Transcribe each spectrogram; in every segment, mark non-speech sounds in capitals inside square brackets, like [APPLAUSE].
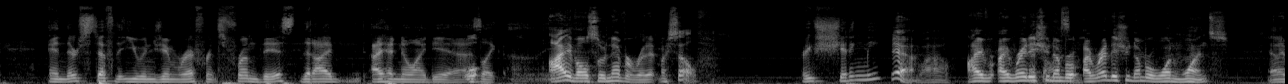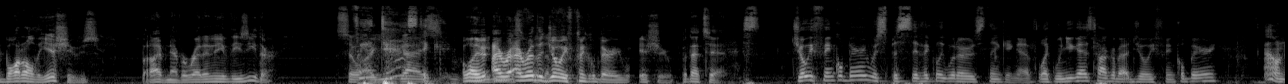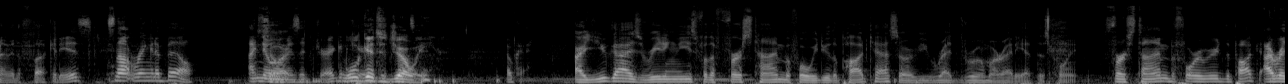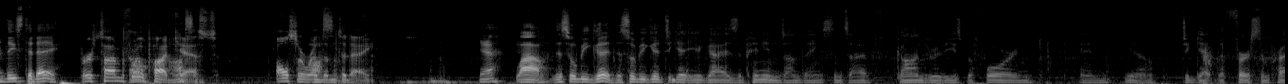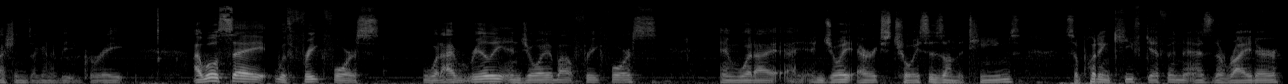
and there's stuff that you and Jim reference from this that I I had no idea. I was Well, like, uh, I've also never read it myself. "Are you shitting me?" Yeah, Wow. I I read That's issue number. I read issue number one once, and I bought all the issues, but I've never read any of these either. So are you guys. Well, I, I, I read for the Joey Finkelberry issue, but that's it. Joey Finkelberry was specifically what I was thinking of. Like when you guys talk about Joey Finkelberry, I don't know who the fuck it is. It's not ringing a bell. I know So him are- as a dragon. We'll get to Joey. Okay. Are you guys reading these for the first time before we do the podcast, or have you read through them already at this point? First time before we read the podcast. I read these today. First time before Oh, the podcast. awesome. Also read Awesome. them today. Yeah. Wow, this will be good. This will be good to get your guys' opinions on things since I've gone through these before, and and you know to get the first impressions are going to be great. I will say with Freak Force, what I really enjoy about Freak Force, and what I, I enjoy Eric's choices on the teams. So putting Keith Giffen as the writer,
